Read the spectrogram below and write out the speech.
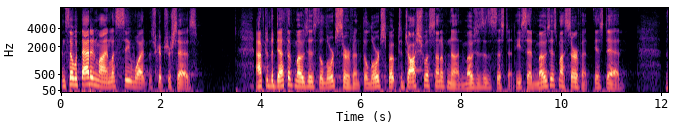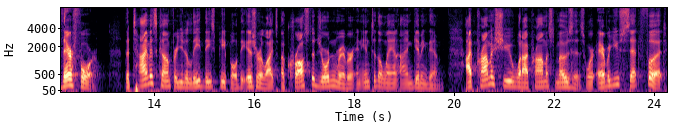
And so, with that in mind, let's see what the scripture says. After the death of Moses, the Lord's servant, the Lord spoke to Joshua, son of Nun, Moses' assistant. He said, Moses, my servant, is dead. Therefore, the time has come for you to lead these people, the Israelites, across the Jordan River and into the land I am giving them. I promise you what I promised Moses wherever you set foot,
